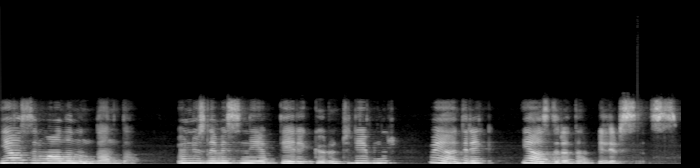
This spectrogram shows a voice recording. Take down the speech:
Yazdırma alanından da ön izlemesini yap diyerek görüntüleyebilir veya direkt yazdırabilirsiniz.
